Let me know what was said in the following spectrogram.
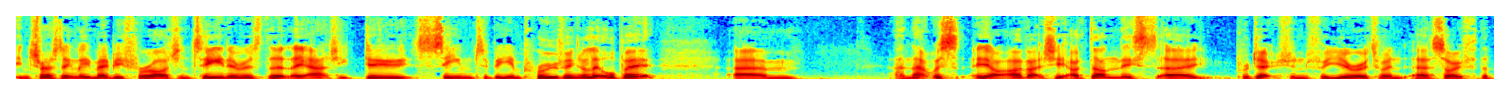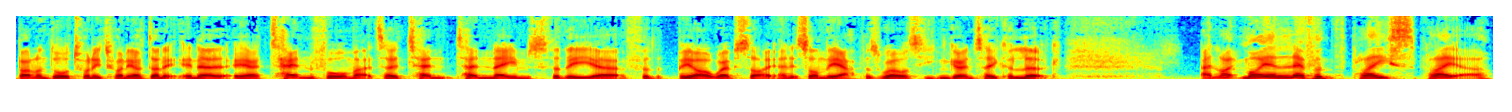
interestingly, maybe for Argentina, is that they actually do seem to be improving a little bit. Um, And that was, you know, I've actually I've done this uh, projection for Euro 20, uh, sorry for the Ballon d'Or 2020. I've done it in a, a 10 format, so 10, 10 names for the uh, for the BR website, and it's on the app as well, so you can go and take a look. And like my 11th place player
